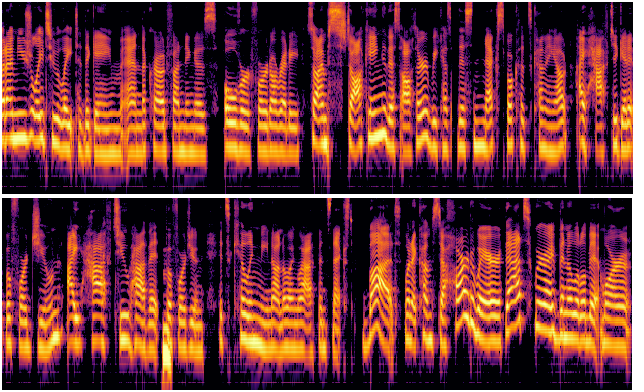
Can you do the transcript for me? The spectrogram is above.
But I'm usually too late to the game and the crowdfunding is over for it already. So I'm stalking this author because this next book that's coming out, I have to get it before June. I have to have it mm. before June. It's killing me not knowing what happens next. But when it comes to hardware, that's where I've been a little bit more,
